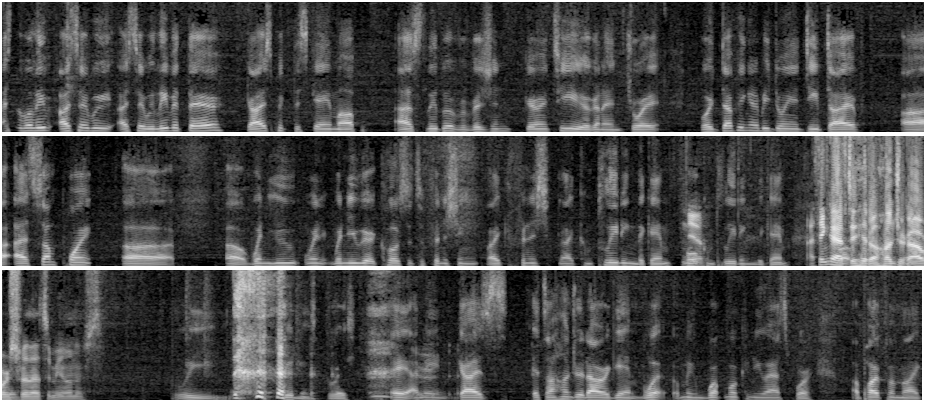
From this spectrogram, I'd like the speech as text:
I say we leave. I say we. I say we leave it there. Guys, pick this game up. Astlibra Revision, guarantee you you're gonna enjoy it. We're definitely gonna be doing a deep dive uh, at some point. Uh, uh, when you when when you get closer to finishing, like finish, like completing the game, full Yeah. completing the game. I think I have to hit 100 hours for that, to be honest. We goodness gracious. Hey, I mean, guys, it's a hundred hour game. What I mean, what more can you ask for? Apart from like,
